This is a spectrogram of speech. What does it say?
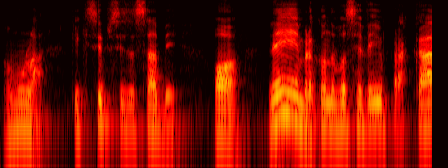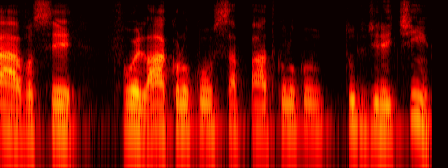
vamos lá. O que, que você precisa saber? Ó, lembra quando você veio pra cá, você foi lá, colocou o sapato, colocou tudo direitinho?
